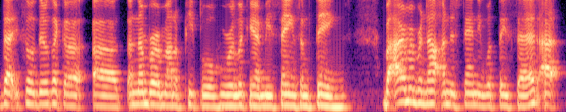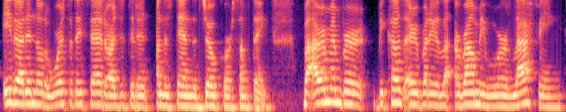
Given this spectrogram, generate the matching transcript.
that so there's like a, a a number amount of people who were looking at me saying some things. But I remember not understanding what they said. I, either I didn't know the words that they said, or I just didn't understand the joke or something. But I remember because everybody around me were laughing,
